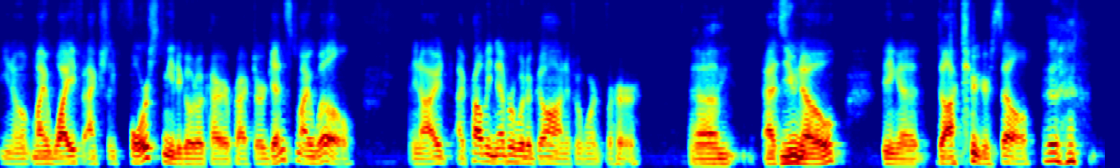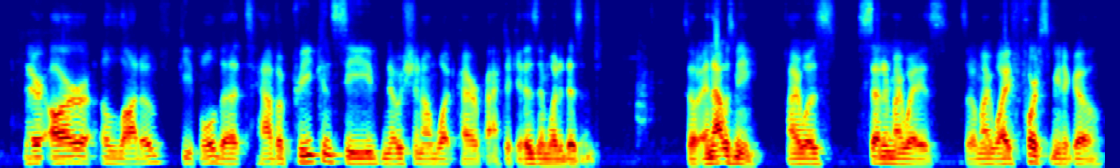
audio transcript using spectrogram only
you know, my wife actually forced me to go to a chiropractor against my will. You know, I, I probably never would have gone if it weren't for her. Um, as you know, being a doctor yourself, there are a lot of people that have a preconceived notion on what chiropractic is and what it isn't. So, and that was me. I was set in my ways. So my wife forced me to go.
